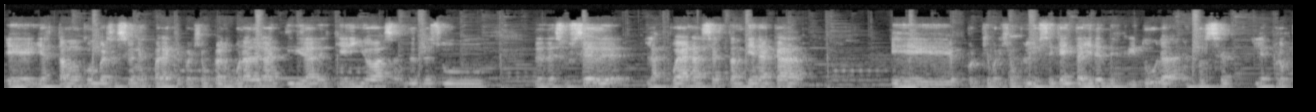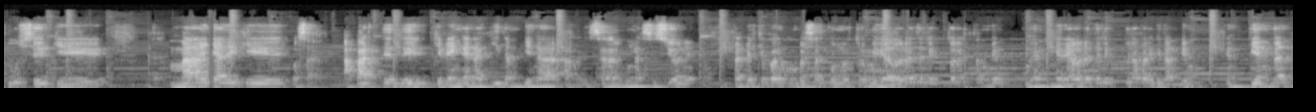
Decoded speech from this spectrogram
eh, ya estamos en conversaciones para que, por ejemplo, algunas de las actividades que ellos hacen desde su, desde su sede las puedan hacer también acá. porque, por ejemplo, yo sé que hay talleres de escritura, entonces les propuse que más allá de que, o sea, aparte de que vengan aquí también a, realizar algunas sesiones, tal vez que puedan conversar con nuestros mediadores de lectores también, mediadores de lectura para que también entiendan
